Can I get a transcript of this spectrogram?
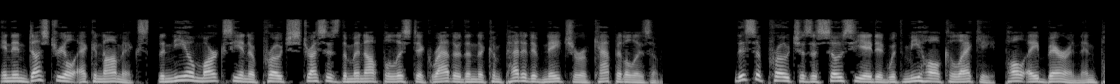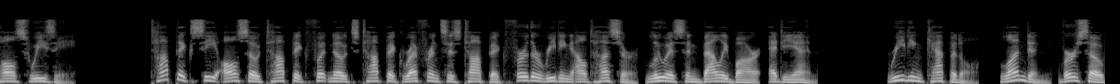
In industrial economics, the neo-Marxian approach stresses the monopolistic rather than the competitive nature of capitalism. This approach is associated with Michal Kalecki, Paul A. Baran and Paul Sweezy. Topic see also topic Footnotes topic References topic Further reading Althusser, Louis and Balibar, Etienne. Reading Capital. London, Verso,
